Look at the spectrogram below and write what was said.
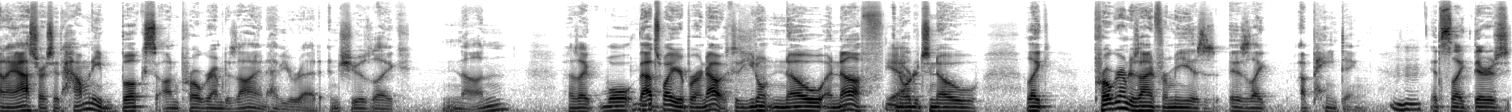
and I asked her, I said, how many books on program design have you read? And she was like, none. I was like, well, that's why you're burned out, because you don't know enough in order to know, like, program design for me is is like a painting. Mm-hmm. It's like there's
